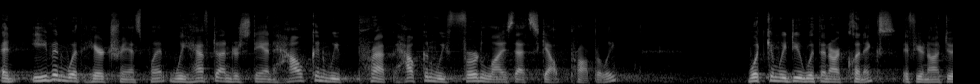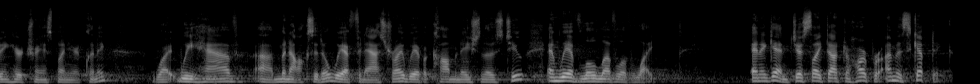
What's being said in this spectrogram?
and even with hair transplant, we have to understand how can we prep, how can we fertilize that scalp properly? What can we do within our clinics if you're not doing hair transplant in your clinic? Right, we have uh, minoxidil, we have finasteride, we have a combination of those two, and we have low level of light. And again, just like Dr. Harper, I'm a skeptic.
